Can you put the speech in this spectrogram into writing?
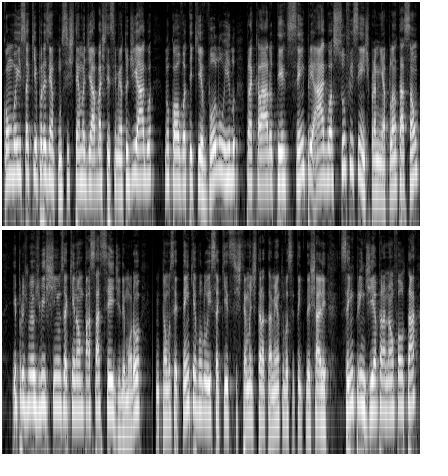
Como isso aqui, por exemplo, um sistema de abastecimento de água, no qual eu vou ter que evoluí-lo para, claro, ter sempre água suficiente para minha plantação e para os meus bichinhos aqui não passar sede, demorou? Então você tem que evoluir isso aqui, esse sistema de tratamento, você tem que deixar ele sempre em dia para não faltar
